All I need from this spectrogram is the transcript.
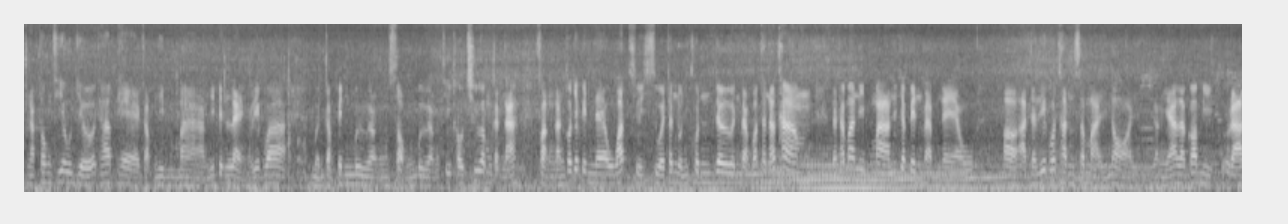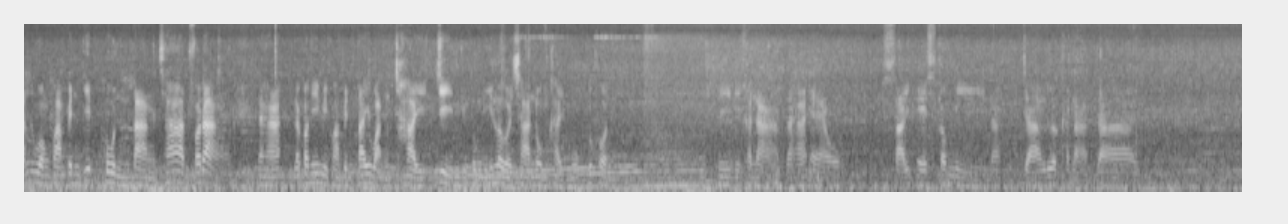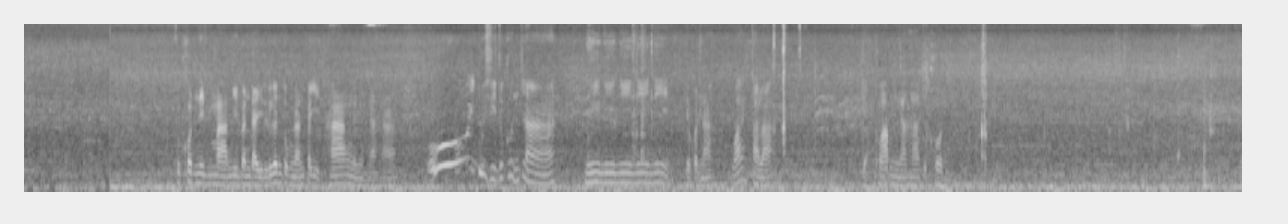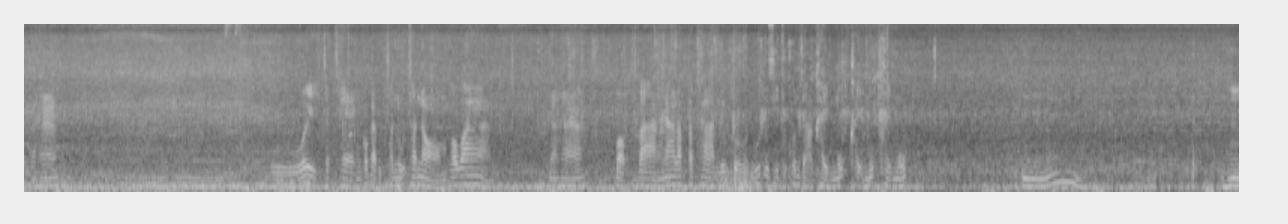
นักท่องเที่ยวเยอะท่าแพกับนิมมานนี่เป็นแหล่งเรียกว่าเหมือนกับเป็นเมืองสองเมืองที่เขาเชื่อมกันนะ ฝั่งนั้นก็จะเป็นแนววัดสวยๆถนนคนเดินแบบวัฒนธรรม แต่ถ้ามานิมมานนี่จะเป็นแบบแนวเอ่ออาจจะเรียกว่าทันสมัยหน่อย อย่างเงี้ยแล้วก็มีร้านรวงความเป็นญี่ปุ่นต่างชาติฝรั่ง นะฮะแล้วก็นี่มีความเป็นไต้หวันไทยจีนอยู่ตรงนี้เลยชานมไข่มุกทุกคนนี่มีขนาดนะฮะ L ไซส์ S ก็มีนะจะเลือกขนาดได้ ทุกคนนิมมามีบันไดเลื่อนตรงนั้นไปอีกห้างหนึ่งนะฮะโอ้ยดูสิทุกคนจ๋านี่นี่นี่นี่นี่เดี๋ยวก่อนนะว้ายตายละเดี๋ยวคว่ำนะฮะทุกคนเดี๋ยวนะฮะ โอ้ ยจะแทงก็แบบทนุถนอม เพราะว่านะฮะบอบบางน่ารับประทานหรือเปล่าดูดูสิทุกคนจะไข่มุกไข่มุกไข่มุกอืมอื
